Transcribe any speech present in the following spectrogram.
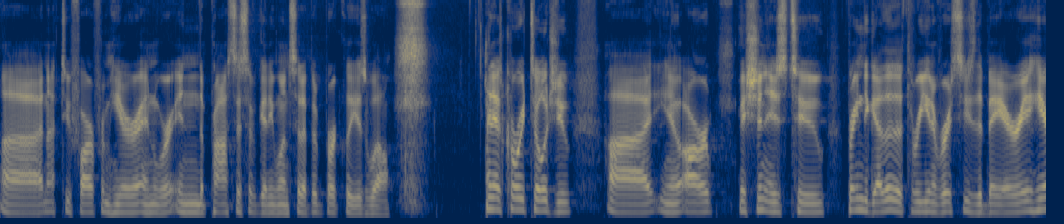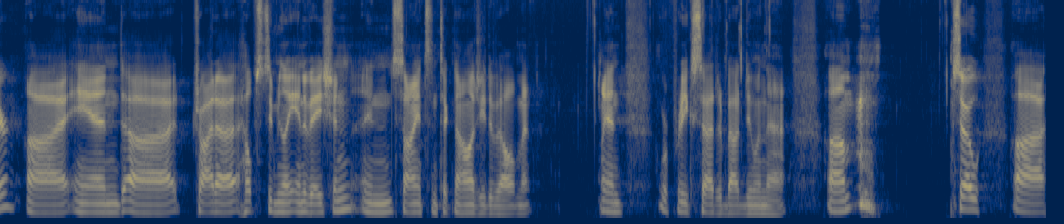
uh, not too far from here, and we're in the process of getting one set up at Berkeley as well. And as Cori told you, uh, you know, our mission is to bring together the three universities of the Bay Area here uh, and uh, try to help stimulate innovation in science and technology development. And we're pretty excited about doing that. Um, So uh,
